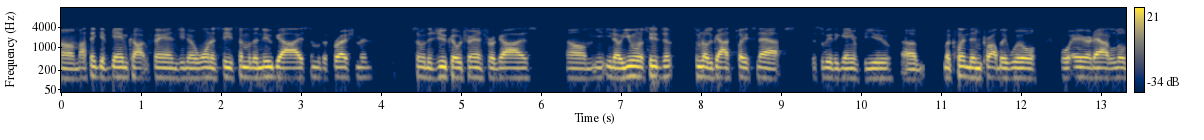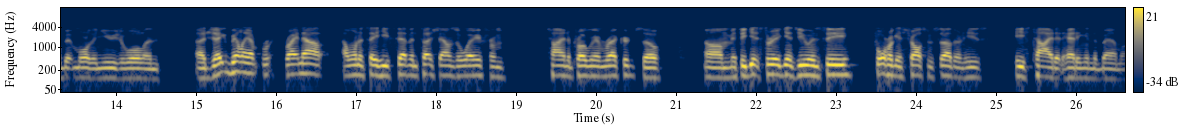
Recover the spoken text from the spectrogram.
um, I think if Gamecock fans, you know, want to see some of the new guys, some of the freshmen, some of the JUCO transfer guys, um, you, you, know, you want to see some of those guys play snaps. This will be the game for you. Uh, McClendon probably will will air it out a little bit more than usual, and uh, Jake Bentley right now, I want to say he's seven touchdowns away from tying the program record. So um, if he gets three against UNC, four against Charleston Southern, he's he's tied at heading into Bama.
